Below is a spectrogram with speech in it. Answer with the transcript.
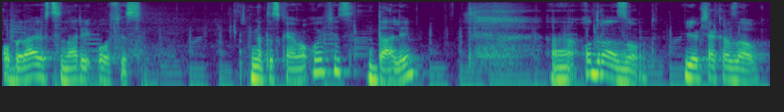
обираю сценарій Office. Натискаємо Office, далі. Е, Одразу, як я казав,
